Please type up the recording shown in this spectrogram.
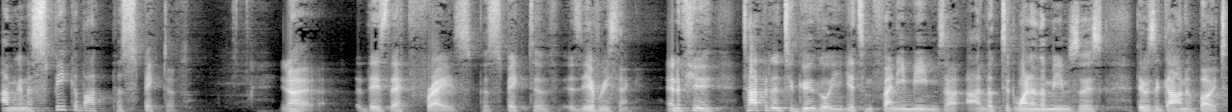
I'm going to speak about perspective. You know, there's that phrase, perspective is everything. And if you type it into Google, you get some funny memes. I, I looked at one of the memes. There's, there was a guy on a boat,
